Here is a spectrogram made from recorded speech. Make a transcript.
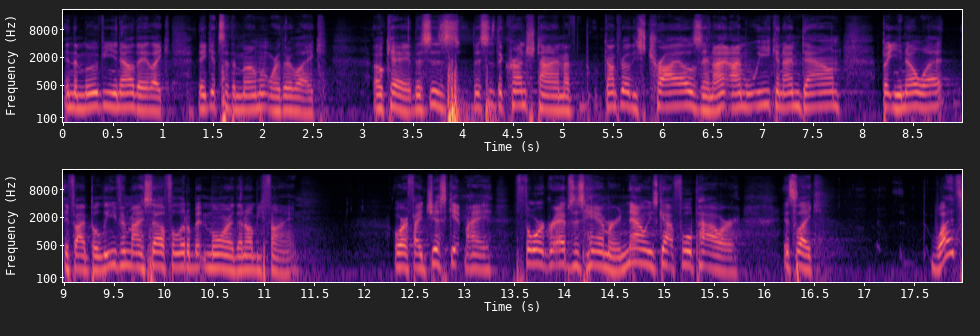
In the movie, you know, they like they get to the moment where they're like, okay, this is this is the crunch time. I've gone through all these trials and I, I'm weak and I'm down, but you know what? If I believe in myself a little bit more, then I'll be fine. Or if I just get my Thor grabs his hammer and now he's got full power, it's like what?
